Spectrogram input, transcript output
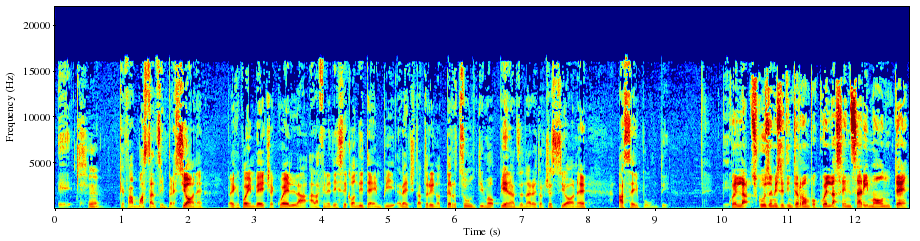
e sì che fa abbastanza impressione. Perché poi invece quella alla fine dei secondi tempi recita Torino terzultimo, piena zona retrocessione a 6 punti. Quella, scusami se ti interrompo, quella senza rimonte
